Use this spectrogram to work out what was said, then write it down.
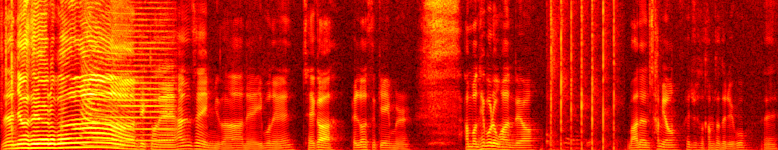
네 안녕하세요 여러분 빅톤의 한세입니다. 네 이번엔 제가 밸런스 게임을 한번 해보려고 하는데요. 많은 참여 해 주셔서 감사드리고 네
